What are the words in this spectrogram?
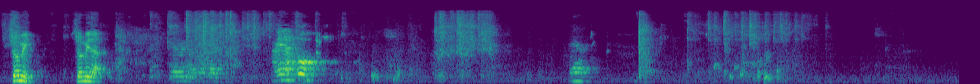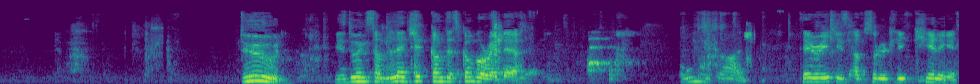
Show me. Show me that. Ariana, go. Dude, he's doing some legit contest combo right there. Oh my god. Terry is absolutely killing it.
